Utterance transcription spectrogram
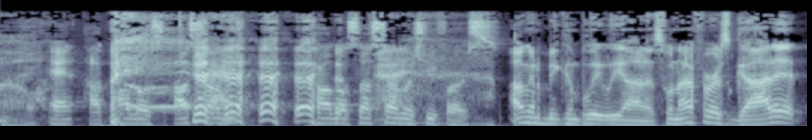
wow. And uh, Carlos, I'll start. With, Carlos, I'll start with you first. I'm going to be completely honest. When I first got it,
